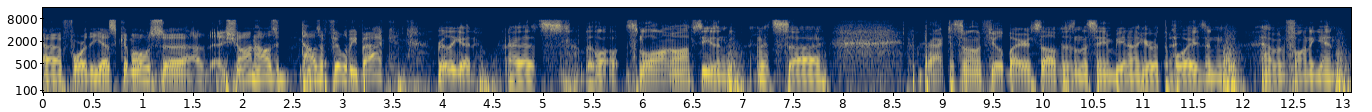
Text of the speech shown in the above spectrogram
uh, for the Eskimos. Uh, Sean, how's it how's it feel to be back? Really good. Uh, it's it's a long off season, and it's practicing on the field by yourself isn't the same being out here with the boys and having fun again,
